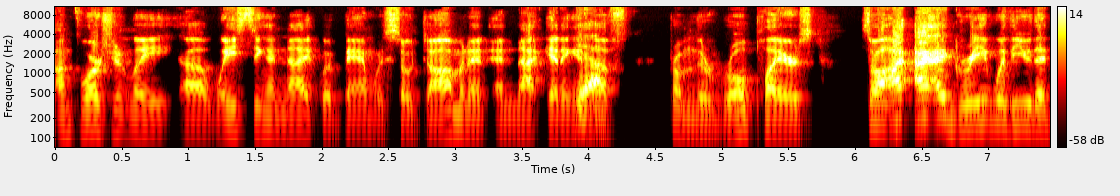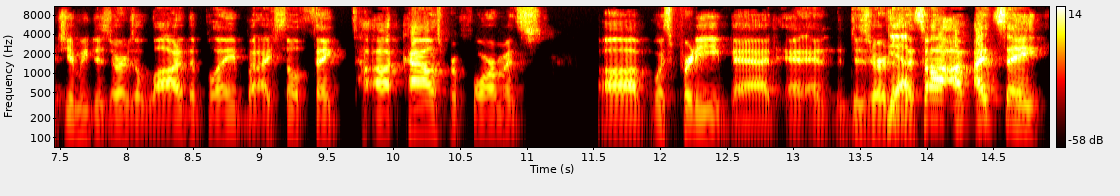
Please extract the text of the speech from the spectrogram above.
unfortunately, uh, wasting a night with Bam was so dominant and not getting yeah. enough from the role players. So I, I, agree with you that Jimmy deserves a lot of the blame, but I still think t- uh, Kyle's performance uh, was pretty bad and, and deserves yeah. that. So I, would say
